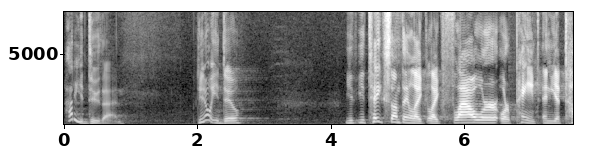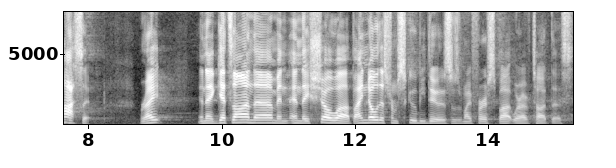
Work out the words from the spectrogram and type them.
how do you do that? Do you know what you do? You, you take something like, like flour or paint and you toss it, right? And then it gets on them and, and they show up. I know this from Scooby Doo. This was my first spot where I've taught this.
